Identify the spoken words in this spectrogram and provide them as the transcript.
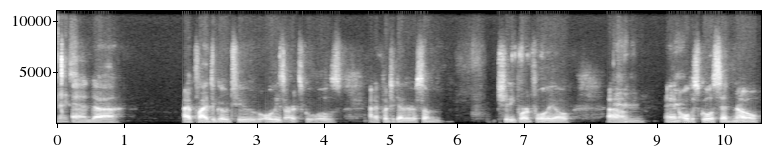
nice and uh, I applied to go to all these art schools, and I put together some shitty portfolio, um, and all the schools said no,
